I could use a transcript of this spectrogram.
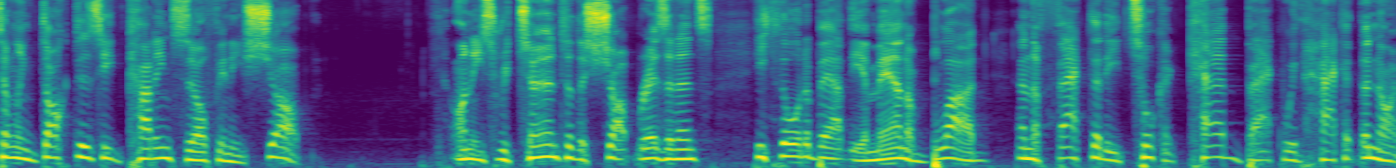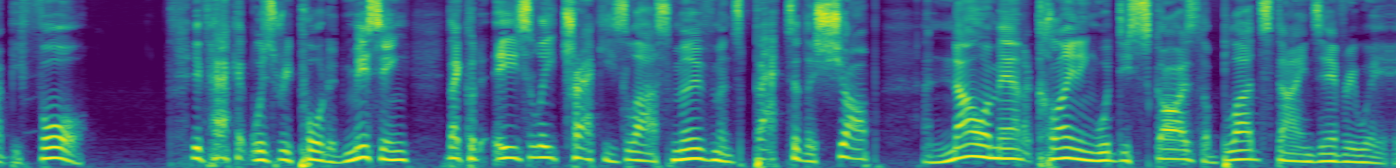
telling doctors he'd cut himself in his shop. On his return to the shop residence, he thought about the amount of blood and the fact that he took a cab back with Hackett the night before. If Hackett was reported missing, they could easily track his last movements back to the shop, and no amount of cleaning would disguise the bloodstains everywhere.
